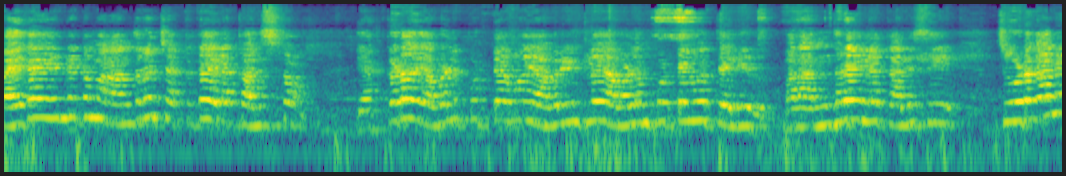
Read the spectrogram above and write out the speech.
పైగా ఏంటంటే మనందరం చక్కగా ఇలా కలుస్తాం. ఎక్కడో ఎవళ్ళు పుట్టామో ఎవరింట్లో ఎవళ్ళం పుట్టామో తెలియదు మనందరం ఇలా కలిసి చూడగానే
